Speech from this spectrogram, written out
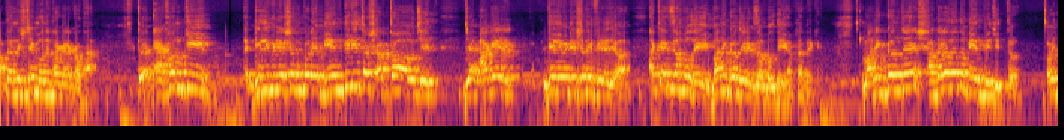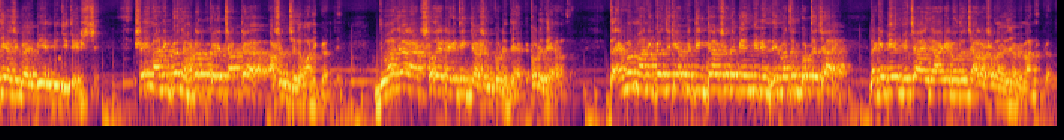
আপনার নিশ্চয়ই মনে থাকার কথা। তো এখন কি ডিলিমিটেশন করে বিএনপিরই তো স্বার্থ হওয়া উচিত যে আগের ডিলিমিটেশনে ফিরে যাওয়া। একটা এক্সাম্পল দেই, মানিকগঞ্জের এক্সাম্পল দেই আপনাদেরকে। মানিকগঞ্জে সাধারণত বিএনপি জিতত ঐতিহাসিকভাবে বিএনপি জিতে এসছে। সেই মানিকগঞ্জ হঠাৎ করে চারটা আসন ছিল মানিকগঞ্জে। দু হাজার আট সালে এটাকে তিনটা আসন করে দেয়া করে দেয়া হলো। তো এখন মানিকগঞ্জে কি আপনি তিনটা আসনে বিএনপি নির্বাচন করতে চায়? নাকি বিএনপি চায় যে আগের মতো চার আসন হয়ে যাবে মানিকগঞ্জ?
